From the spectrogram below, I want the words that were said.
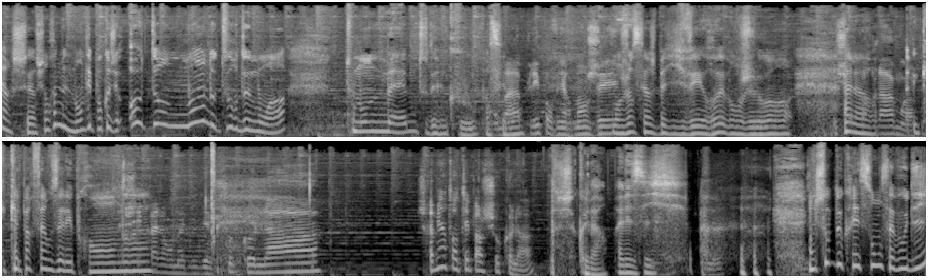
Archer. Je suis en train de me demander pourquoi j'ai autant de monde autour de moi. Tout le monde m'aime tout d'un coup. On m'a appelé pour venir manger. Bonjour Serge Bavivet, re-bonjour. Je suis Alors, là, quel parfum vous allez prendre Je sais pas, là, on m'a dit des chocolats. Je serais bien tenté par le chocolat. Chocolat, allez-y. Une soupe de cresson, ça vous dit?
